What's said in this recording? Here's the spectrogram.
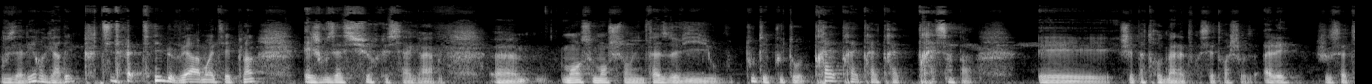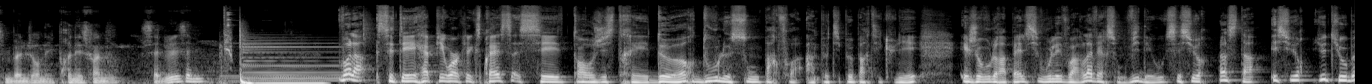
vous allez regarder petit à petit le verre à moitié plein. Et je vous assure que c'est agréable. Euh, moi, en ce moment, je suis dans une phase de vie où tout est plutôt très, très, très, très, très sympa. Et j'ai pas trop de mal à trouver ces trois choses. Allez, je vous souhaite une bonne journée. Prenez soin de vous. Salut les amis. Voilà, c'était Happy Work Express. C'est enregistré dehors, d'où le son parfois un petit peu particulier. Et je vous le rappelle, si vous voulez voir la version vidéo, c'est sur Insta et sur YouTube.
